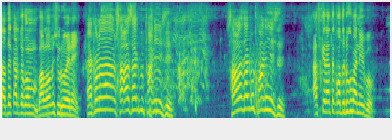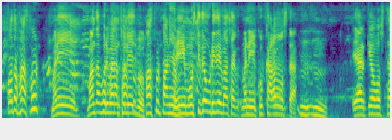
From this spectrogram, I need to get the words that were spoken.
তাদের কার্যক্রম ভালোভাবে শুরু হয় নাই। এখন সাড়ে চার ফুট পানি হয়েছে। সাড়ে চার ফুট পানি হয়েছে। আজকে রাতে কতটুকু পানি হইব? কত পাঁচ ফুট? মানে মান্দা পরিমাণ চলে আসব। পাঁচ ফুট পানি মানে হবে মসজিদে উঠে যাবে বাসা মানে খুব খারাপ অবস্থা। হুম, হুম। আর কি অবস্থা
